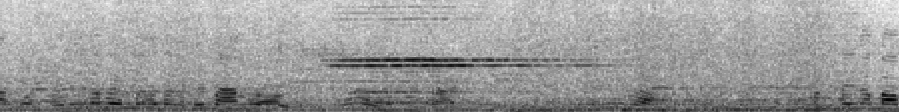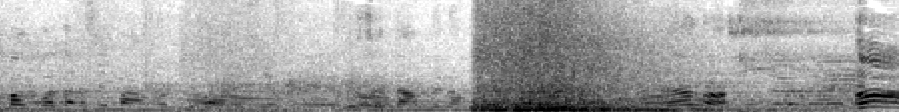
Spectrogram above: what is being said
nakasimangot. Kanina may mga nakasimangot eh. Oo. Kanina. Pag may nababangko, nakasimangot. Diba? Kasi sa dami ng... Kaya nga. Ah!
